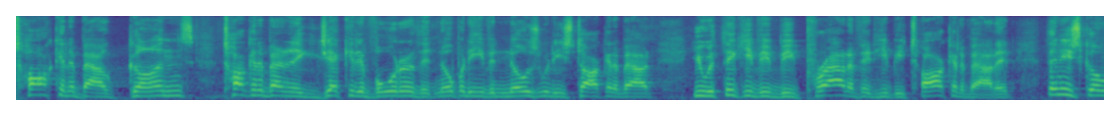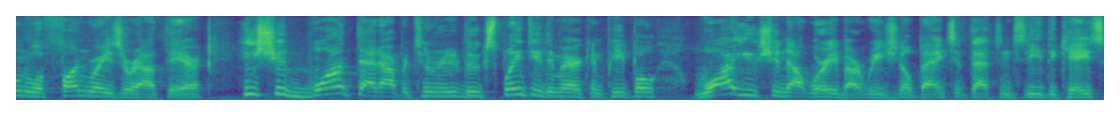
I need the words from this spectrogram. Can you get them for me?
talking about guns, talking about an executive order that nobody even knows what he's talking about. You would think if he'd be proud of it, he'd be talking about it. Then he's going to a fundraiser out there. He should want that opportunity to explain to the American people why you should not worry about regional banks if that's indeed the case.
